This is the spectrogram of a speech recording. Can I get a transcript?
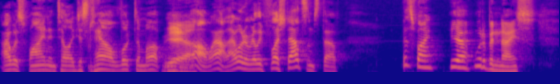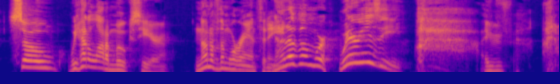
I was fine until I just now looked them up. Yeah. Oh, wow, that would have really fleshed out some stuff. It's fine. yeah, would have been nice. So we had a lot of mooks here. None of them were Anthony. None of them were. Where is he? I've, I don't.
